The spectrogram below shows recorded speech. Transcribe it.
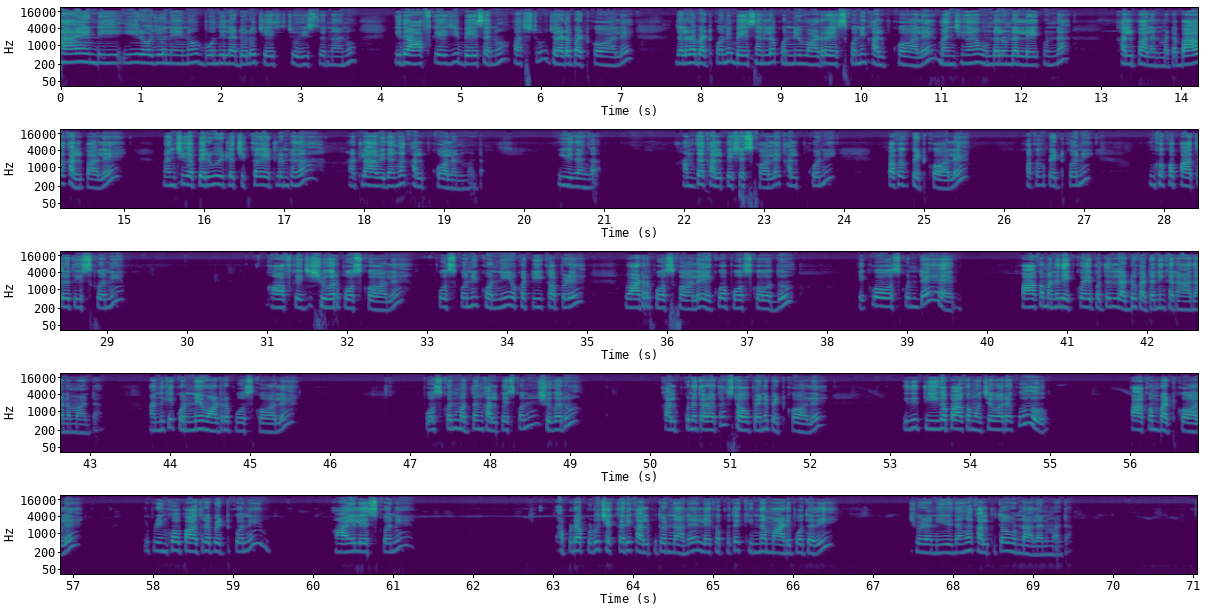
Hi అండి. ఈరోజు నేను బూందీ లడ్డూలు చేసి చూపిస్తున్నాను. ఇది హాఫ్ కేజీ బేసను. ఫస్ట్ జల్లడ పట్టుకోవాలి. జల్లడ పట్టుకొని బేసన్లో కొన్ని వాటర్ వేసుకొని కలుపుకోవాలి. మంచిగా ఉండలుండలు లేకుండా కలపాలన్నమాట. బాగా కలపాలి. మంచిగా పెరుగు ఇట్లా చిక్కగా ఎట్లుంటుందో అట్లా ఆ విధంగా కలుపుకోవాలన్నమాట. ఈ విధంగా అంతా కలిపేసేసుకోవాలి. కలుపుకొని పక్కకు పెట్టుకోవాలి. పక్కకు పెట్టుకొని ఇంకొక పాత్ర తీసుకొని హాఫ్ కేజీ షుగర్ పోసుకోవాలి. పోసుకొని కొన్ని ఒక టీ కప్పుడే వాటర్ పోసుకోవాలి. ఎక్కువ పోసుకోవద్దు. ఎక్కువ పోసుకుంటే పాకం అనేది ఎక్కువ అయిపోతుంది లడ్డు కట్టనికి రాదన్నమాట. అందుకే కొన్ని వాటర్ పోసుకోవాలి. పోసుకొని మొత్తం కలిపేసుకొని షుగరు కలుపుకున్న తర్వాత స్టవ్ పైన పెట్టుకోవాలి. ఇది తీగ పాకం వచ్చే వరకు పాకం పట్టుకోవాలి. ఇప్పుడు ఇంకో పాత్ర పెట్టుకొని ఆయిల్ వేసుకొని అప్పుడప్పుడు చక్కెర కలుపుతుండాలి లేకపోతే కింద మాడిపోతుంది. చూడండి ఈ విధంగా కలుపుతూ ఉండాలన్నమాట.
